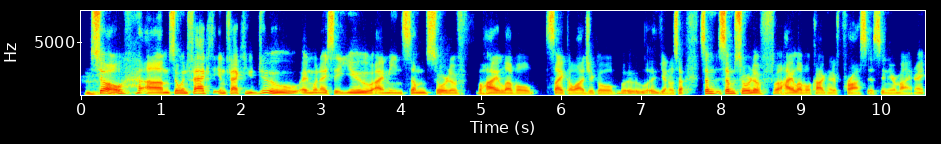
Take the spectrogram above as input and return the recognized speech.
Mm-hmm. so um, so in fact in fact you do and when i say you i mean some sort of high level psychological you know so, some some sort of high level cognitive process in your mind right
